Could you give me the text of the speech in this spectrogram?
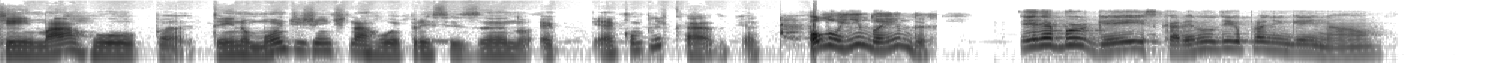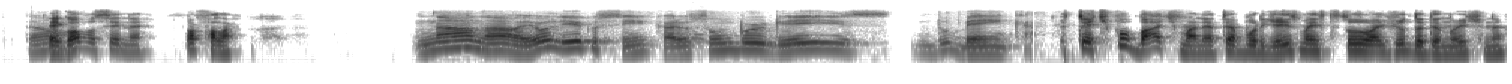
Queimar roupa, tendo um monte de gente na rua precisando, é, é complicado, cara. Poluindo ainda. Ele é burguês, cara. Ele não liga pra ninguém, não. Então... É igual você, né? Pode falar. Não, não, eu ligo sim, cara. Eu sou um burguês do bem, cara. Tu é tipo o Batman, né? Tu é burguês, mas tu ajuda de noite, né?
